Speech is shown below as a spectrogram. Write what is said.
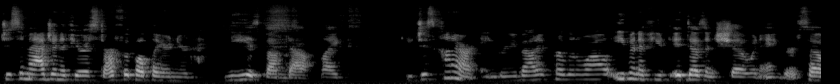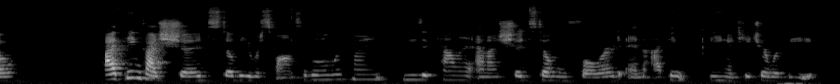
just imagine if you're a star football player and your knee is bummed out. Like, you just kind of are angry about it for a little while, even if you it doesn't show in anger. So I think I should still be responsible with my music talent and I should still move forward. And I think being a teacher would be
